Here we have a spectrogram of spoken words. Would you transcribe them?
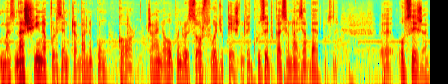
mas, na China, por exemplo, trabalham com CORE, China Open Resource for Education, recursos educacionais abertos. Né? É, ou seja,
